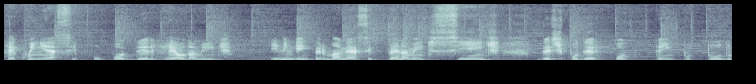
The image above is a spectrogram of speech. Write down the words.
reconhecem o poder real da mente e ninguém permanece plenamente ciente deste poder o tempo todo.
